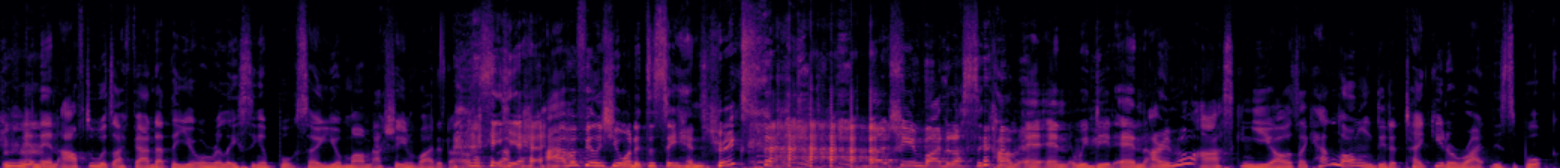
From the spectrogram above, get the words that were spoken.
and then afterwards I found out that you were releasing a book so your mum actually invited us Yeah. I have a feeling she wanted to see Hendrix but she invited us to come and, and we did and I remember asking you I was like how long did it take you to write this book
